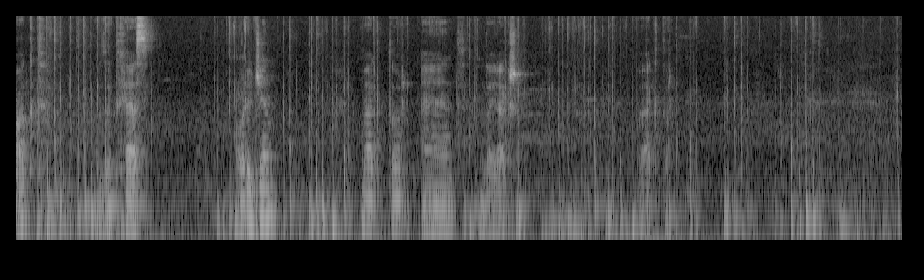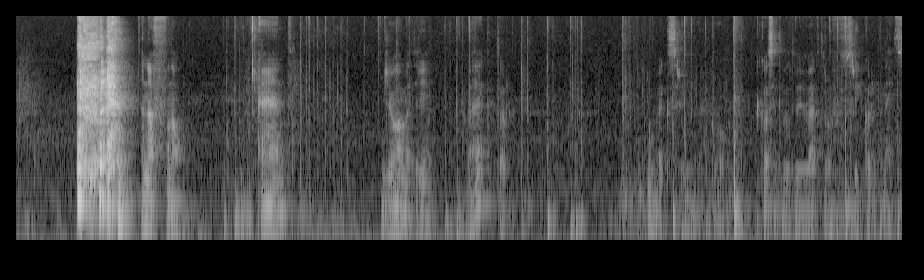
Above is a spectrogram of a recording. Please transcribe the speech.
struct that has origin vector and direction. Vector. Enough for now. And geometry. Vector. Vec3 go. Because it will be vector of three coordinates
